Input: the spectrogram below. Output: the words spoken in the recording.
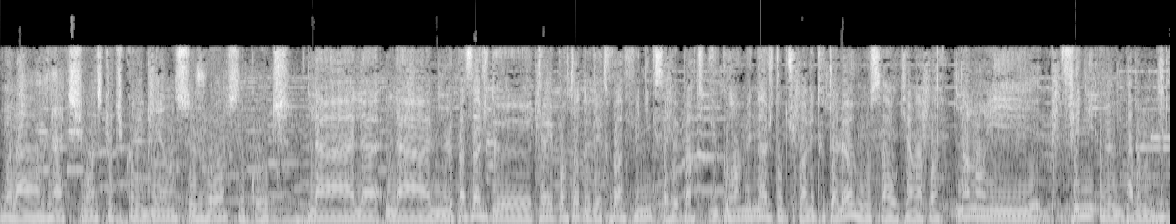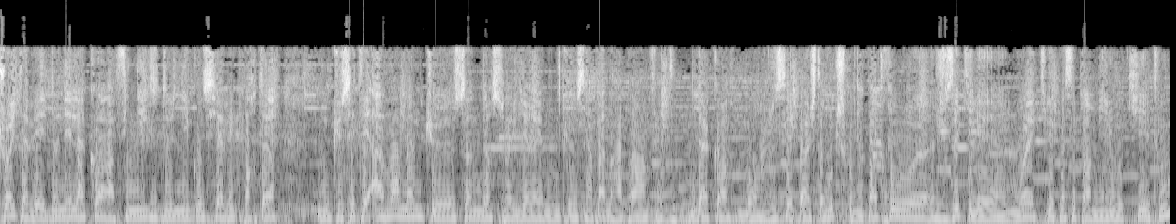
Voilà, réaction. Est-ce que tu connais bien ce joueur, ce coach? La, la, la- le passage de Terry Porter de Détroit à Phoenix, ça fait partie du grand ménage dont tu parlais tout à l'heure ou ça a aucun rapport? Non, non, il, Phoeni- euh, pardon, Detroit avait donné l'accord à Phoenix de négocier avec Porter. Donc c'était avant même que Saunders soit viré. Donc euh, ça n'a pas de rapport en fait. D'accord, bon je sais pas, je t'avoue que je connais pas trop, euh, je sais qu'il est, euh, ouais, qu'il est passé par Milwaukee et tout.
